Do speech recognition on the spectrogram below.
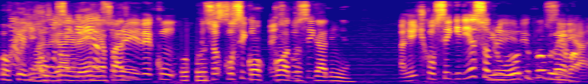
Porque a gente, Mas Eu o galinha conseguiria faz- sobreviver com. Os só consegui- a gente consegui- galinhas. A gente conseguiria E um sobreviver outro problema.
